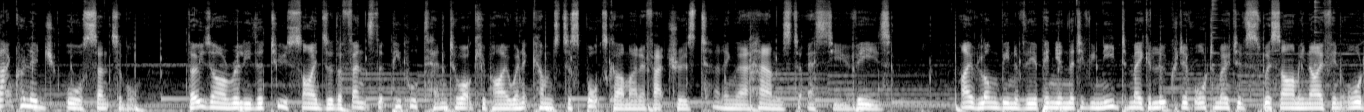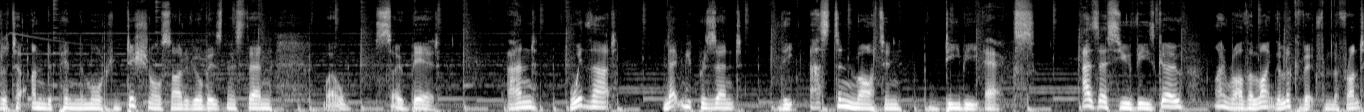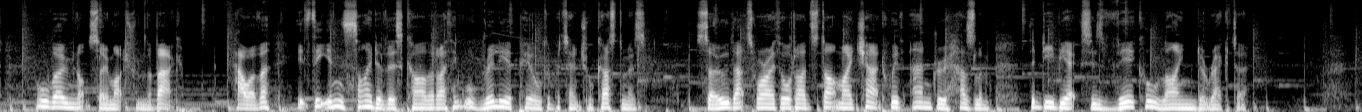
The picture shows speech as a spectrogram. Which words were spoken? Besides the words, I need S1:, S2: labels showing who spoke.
S1: Sacrilege or sensible? Those are really the two sides of the fence that people tend to occupy when it comes to sports car manufacturers turning their hands to SUVs. I've long been of the opinion that if you need to make a lucrative automotive Swiss Army knife in order to underpin the more traditional side of your business, then, well, so be it. And with that, let me present the Aston Martin DBX. As SUVs go, I rather like the look of it from the front, although not so much from the back. However, it's the inside of this car that I think will really appeal to potential customers. So that's where I thought I'd start my chat with Andrew Haslam, the DBX's vehicle line director.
